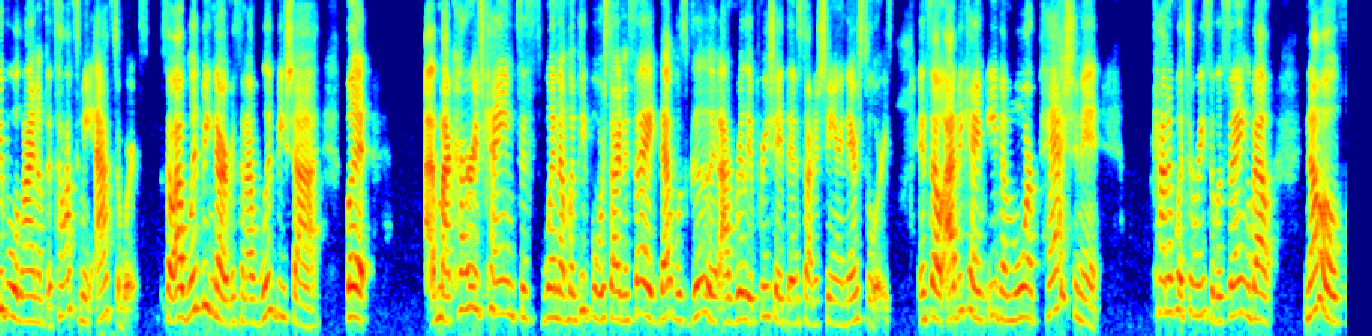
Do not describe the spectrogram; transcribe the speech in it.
people would line up to talk to me afterwards. So I would be nervous and I would be shy, but my courage came to when when people were starting to say that was good. I really appreciate that and started sharing their stories. And so I became even more passionate, kind of what Theresa was saying about no,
